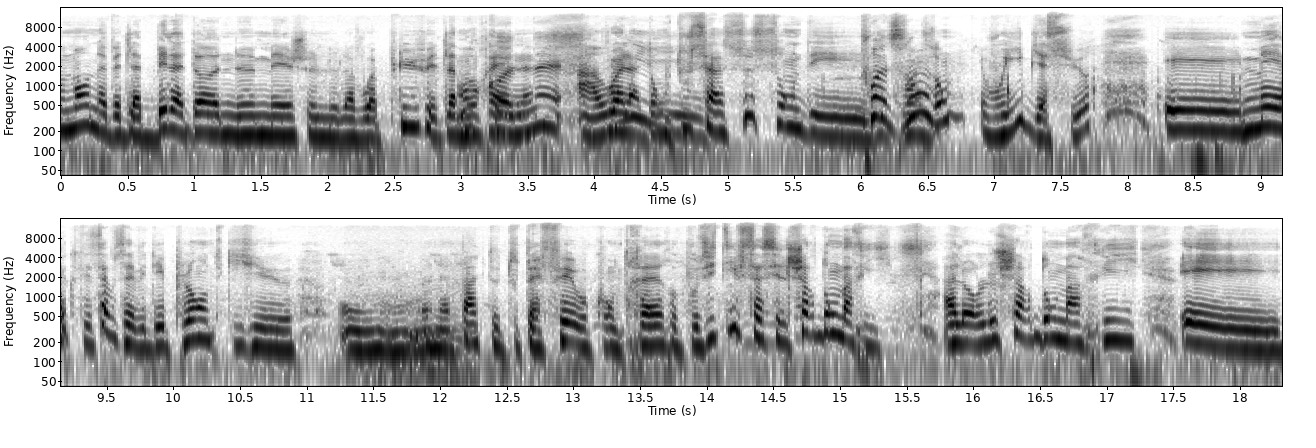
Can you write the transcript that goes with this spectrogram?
moment, on avait de la belladone, mais je ne la vois plus, et de la On morelle. Ah Voilà, oui. donc tout ça, ce sont des Poisons. Oui, bien sûr. Et, mais à côté de ça, vous avez des plantes qui euh, ont un impact tout à fait au contraire positif. Ça, c'est le chardon-marie. Alors, le chardon-marie est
